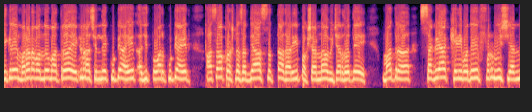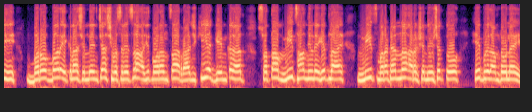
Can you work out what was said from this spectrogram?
इकडे मराठा बांधव मात्र एकनाथ शिंदे कुठे आहेत? अजित पवार कुठे आहेत? असा प्रश्न सध्या सत्ताधारी पक्षांना विचारत होते. मात्र सगळ्या खेळीमध्ये फडणवीस यांनी बरोबर एकनाथ शिंदेच्या शिवसेनेचा अजित पवारांचा राजकीय गेम करत स्वतः मीच हा निर्णय घेतलाय मीच मराठ्यांना आरक्षण देऊ शकतो हे पुढे दामटवलंय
